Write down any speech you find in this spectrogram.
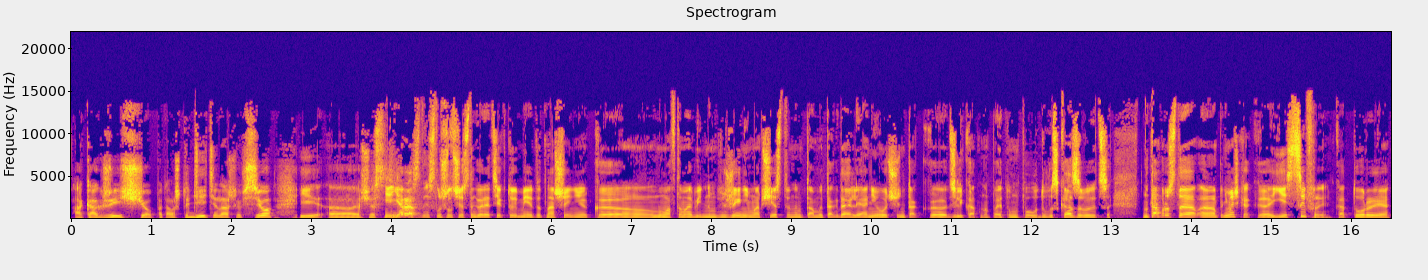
а как же еще, потому что дети наши все, и э, сейчас... Не, я разные слушал, честно говоря, те, кто имеет отношение к ну, автомобильным движениям, общественным там и так далее, они очень так э, деликатно по этому поводу высказываются. Но там просто, э, понимаешь, как э, есть цифры, которые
